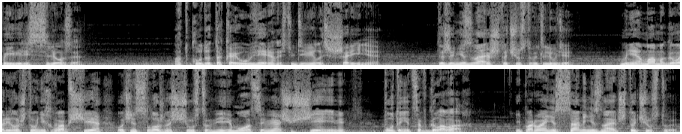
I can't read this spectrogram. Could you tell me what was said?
появились слезы. «Откуда такая уверенность?» – удивилась Шариня. «Ты же не знаешь, что чувствуют люди». Мне мама говорила, что у них вообще очень сложно с чувствами, эмоциями, ощущениями, путаница в головах. И порой они сами не знают, что чувствуют.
